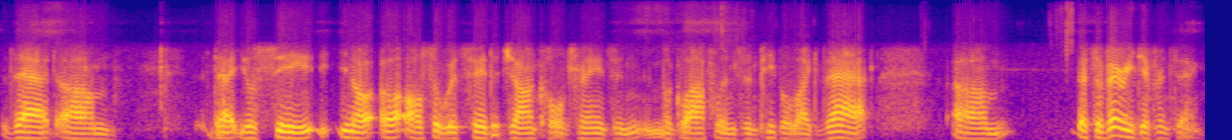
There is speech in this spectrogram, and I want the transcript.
that um, that you'll see, you know, uh, also with say the John Coltrane's and McLaughlin's and people like that. Um, that's a very different thing.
